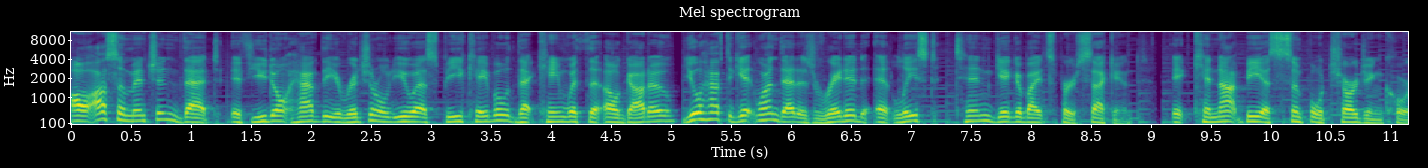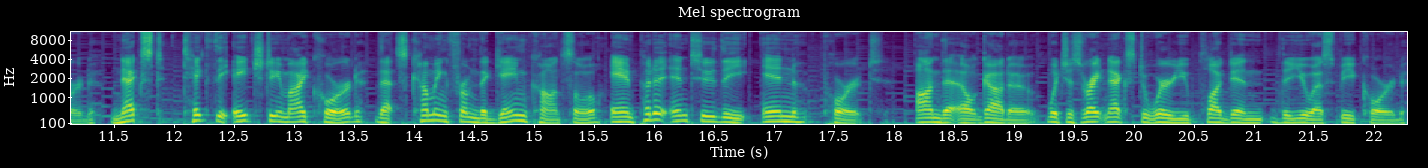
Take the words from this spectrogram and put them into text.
I'll also mention that if you don't have the original USB cable that came with the Elgato, you'll have to get one that is rated at least 10 gigabytes per second. It cannot be a simple charging cord. Next, take the HDMI cord that's coming from the game console and put it into the in port on the Elgato, which is right next to where you plugged in the USB cord.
